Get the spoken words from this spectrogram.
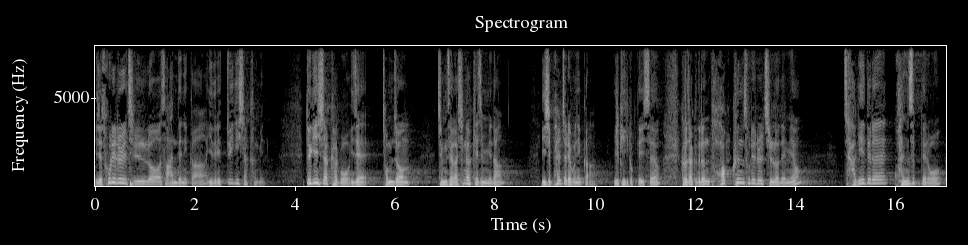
이제 소리를 질러서 안 되니까 이들이 뛰기 시작합니다. 뛰기 시작하고 이제 점점 증세가 심각해집니다. 28절에 보니까 이렇게 기록되어 있어요. 그러자 그들은 더 큰 소리를 질러대며 자기들의 관습대로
